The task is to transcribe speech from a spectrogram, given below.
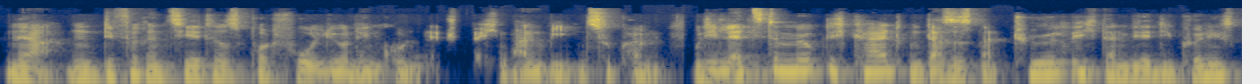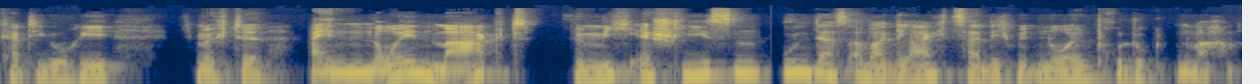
ja, ein differenzierteres Portfolio den Kunden entsprechend anbieten zu können. Und die letzte Möglichkeit, und das ist natürlich dann wieder die Königskategorie, ich möchte einen neuen Markt für mich erschließen und das aber gleichzeitig mit neuen Produkten machen.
